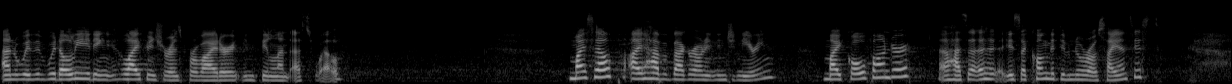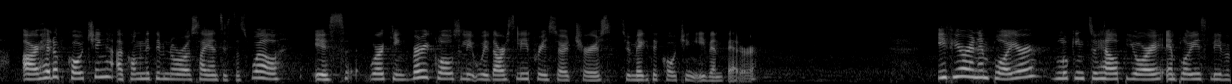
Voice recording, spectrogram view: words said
and with, with a leading life insurance provider in Finland as well. Myself, I have a background in engineering. My co-founder uh, is a cognitive neuroscientist. Our head of coaching, a cognitive neuroscientist as well, is working very closely with our sleep researchers to make the coaching even better. If you're an employer looking to help your employees live,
